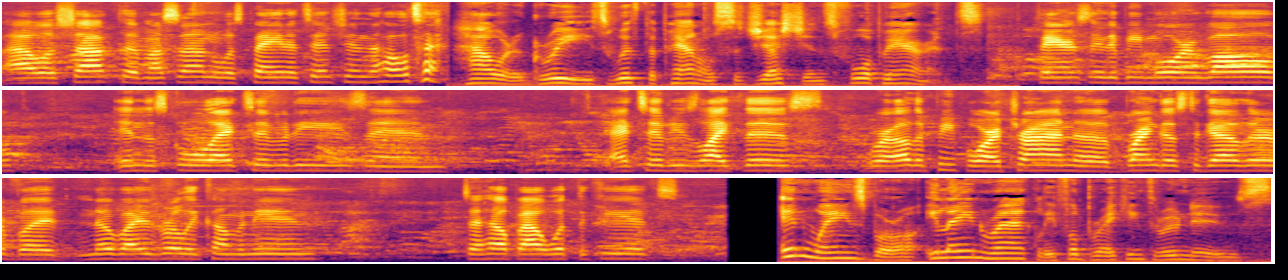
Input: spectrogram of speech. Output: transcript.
I was shocked that my son was paying attention the whole time. Howard agrees with the panel's suggestions for parents. Parents need to be more involved in the school activities and activities like this where other people are trying to bring us together, but nobody's really coming in to help out with the kids. In Waynesboro, Elaine Rackley for Breaking Through News.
